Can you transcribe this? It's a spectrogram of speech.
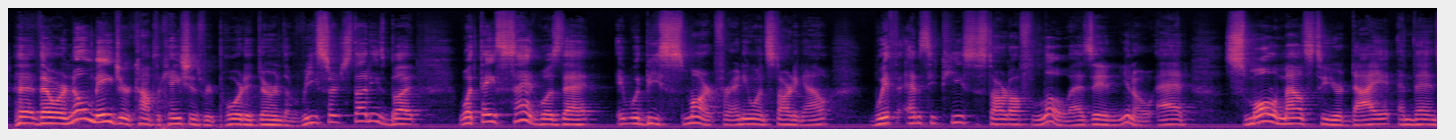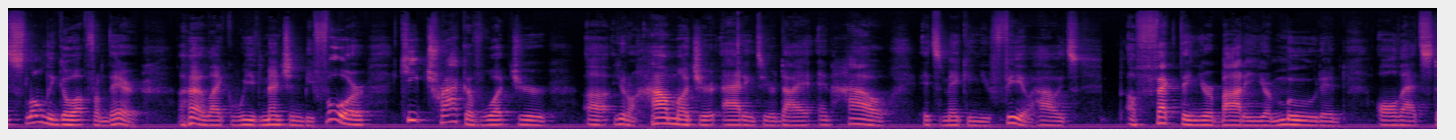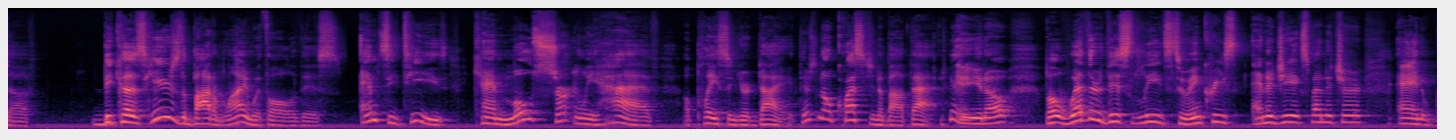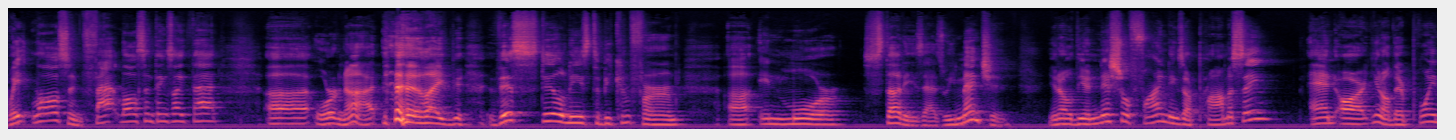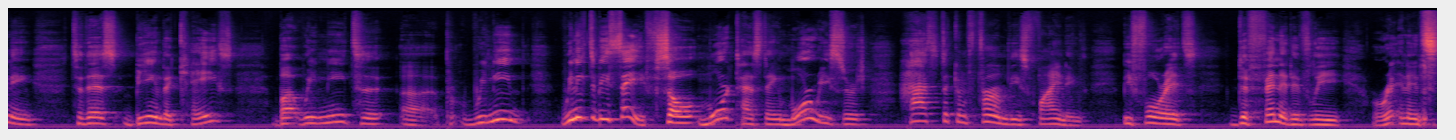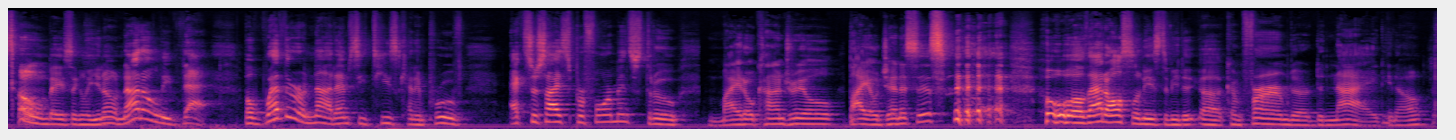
there were no major complications reported during the research studies, but what they said was that it would be smart for anyone starting out with MCTs to start off low, as in, you know, add small amounts to your diet and then slowly go up from there. like we've mentioned before, keep track of what you're uh, you know how much you're adding to your diet and how it's making you feel, how it's affecting your body, your mood, and all that stuff. Because here's the bottom line with all of this MCTs can most certainly have a place in your diet. There's no question about that, you know? But whether this leads to increased energy expenditure and weight loss and fat loss and things like that, uh, or not, like this still needs to be confirmed uh, in more studies, as we mentioned. You know, the initial findings are promising and are, you know, they're pointing to this being the case, but we need to, uh, we need, we need to be safe. So more testing, more research has to confirm these findings before it's definitively written in stone, basically. You know, not only that, but whether or not MCTs can improve exercise performance through mitochondrial biogenesis. well, that also needs to be uh, confirmed or denied, you know.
